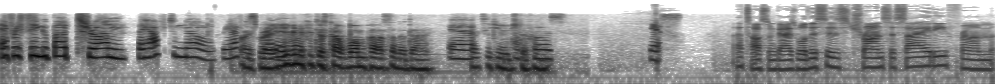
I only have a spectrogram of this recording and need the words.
everything about Tron. They have to know. We have I to spread agree. it. Even if you just have one person a day, yeah, makes a huge of difference. course. Yes. That's awesome, guys. Well, this is Tron Society from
